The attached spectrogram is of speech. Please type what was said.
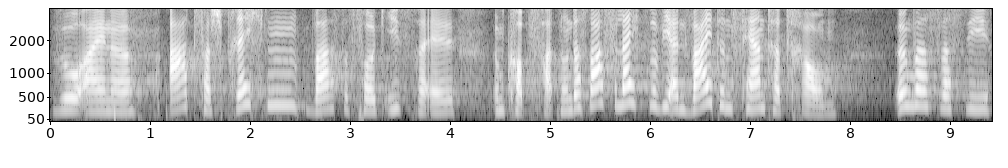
so eine Art Versprechen, was das Volk Israel im Kopf hatte. Und das war vielleicht so wie ein weit entfernter Traum. Irgendwas, was sie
